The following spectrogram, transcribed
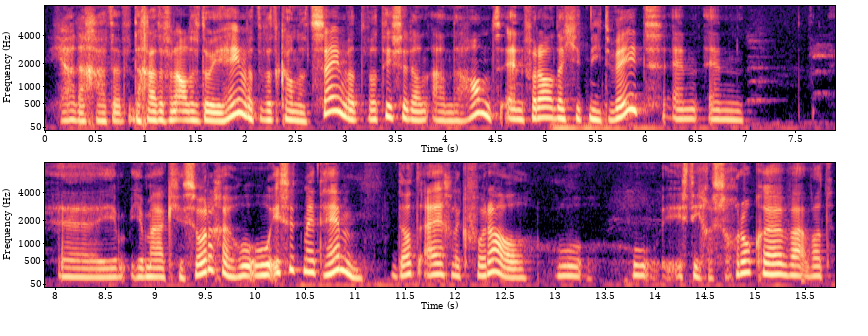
Ja, dan gaat er, dan gaat er van alles door je heen. Wat, wat kan het zijn? Wat, wat is er dan aan de hand? En vooral dat je het niet weet. En, en uh, je, je maakt je zorgen. Hoe, hoe is het met hem? Dat eigenlijk vooral. Hoe, hoe is hij geschrokken? Wat, wat,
